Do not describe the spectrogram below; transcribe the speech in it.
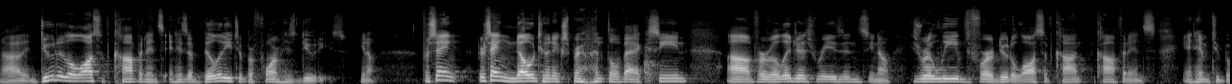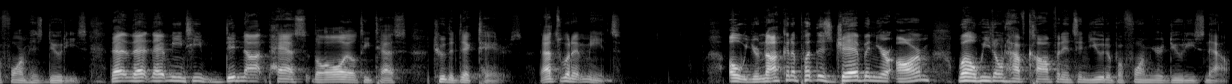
uh, due to the loss of confidence in his ability to perform his duties. You know, for saying for saying no to an experimental vaccine uh, for religious reasons. You know, he's relieved for due to loss of con- confidence in him to perform his duties. That that that means he did not pass the loyalty test to the dictators. That's what it means. Oh, you're not going to put this jab in your arm? Well, we don't have confidence in you to perform your duties now.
